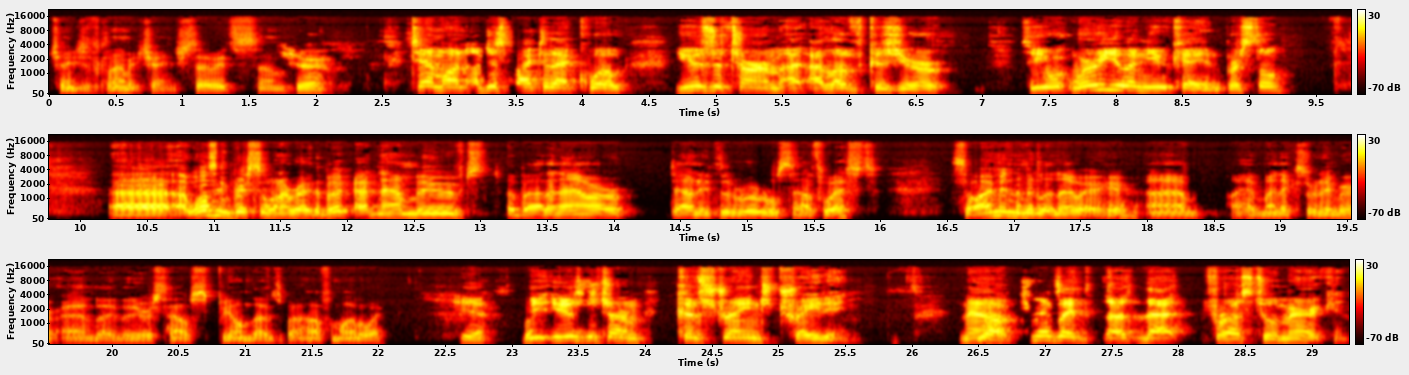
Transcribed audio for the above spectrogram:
changes of climate change. So it's um, sure. Tim, on, on, just back to that quote, use the term I, I love because you're so you where are you in UK in Bristol? Uh, I was in Bristol when I wrote the book. I've now moved about an hour down into the rural southwest. So I'm in the middle of nowhere here. Um, I have my next door neighbor, and the nearest house beyond that is about half a mile away. Yeah, we use the term constrained trading. Now, yeah. translate uh, that for us to American,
